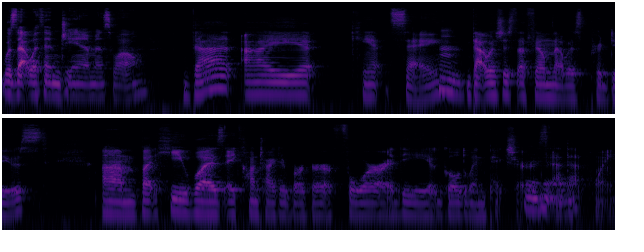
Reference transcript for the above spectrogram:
Was that with MGM as well? That I can't say. That was just a film that was produced. Um, but he was a contracted worker for the Goldwyn Pictures at that point.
